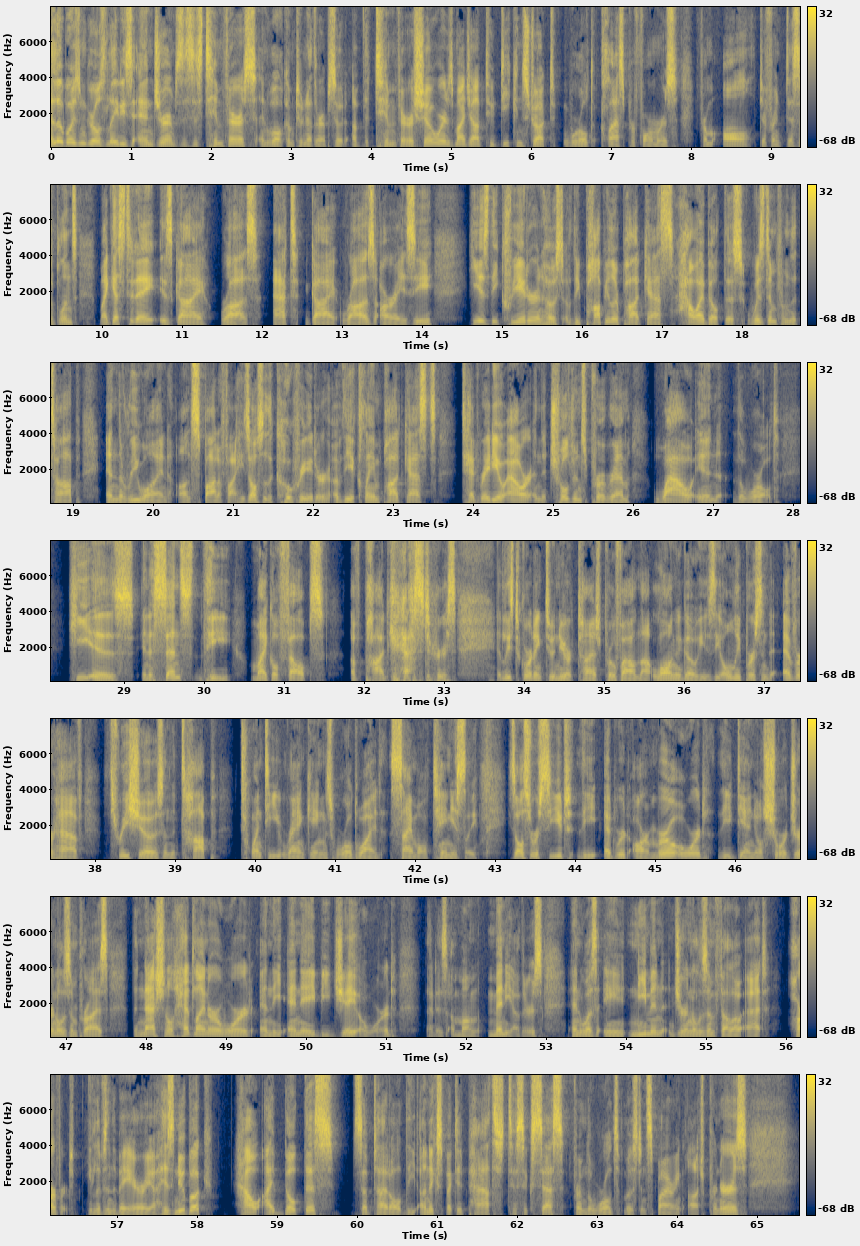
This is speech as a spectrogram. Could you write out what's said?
Hello, boys and girls, ladies and germs. This is Tim Ferriss, and welcome to another episode of The Tim Ferriss Show, where it is my job to deconstruct world class performers from all different disciplines. My guest today is Guy Raz, at Guy Raz, R A Z. He is the creator and host of the popular podcasts How I Built This, Wisdom from the Top, and The Rewind on Spotify. He's also the co creator of the acclaimed podcasts TED Radio Hour and the children's program Wow in the World he is, in a sense, the Michael Phelps of podcasters, at least according to a New York Times profile not long ago. He is the only person to ever have three shows in the top 20 rankings worldwide simultaneously. He's also received the Edward R. Murrow Award, the Daniel Schorr Journalism Prize, the National Headliner Award, and the NABJ Award, that is among many others, and was a Nieman Journalism Fellow at Harvard. He lives in the Bay Area. His new book, How I Built This, subtitle The Unexpected Paths to Success from the World's Most Inspiring Entrepreneurs,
